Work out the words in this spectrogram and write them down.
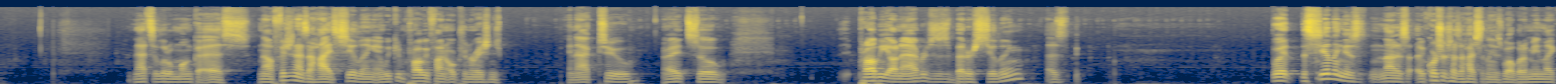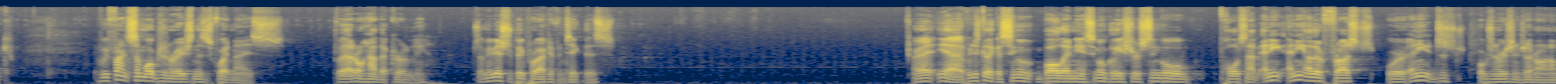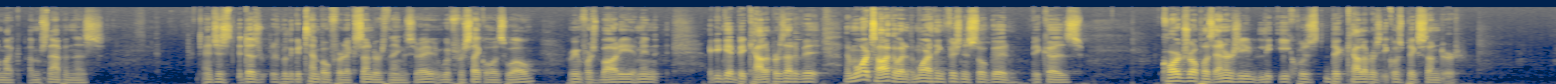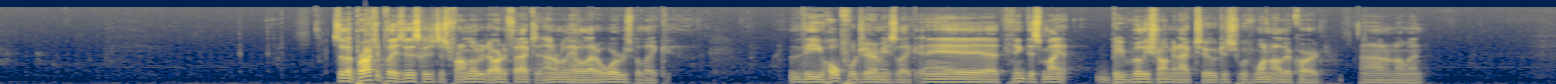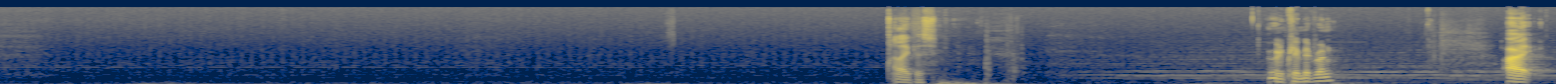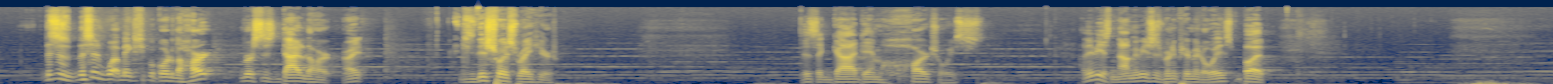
that's a little Monka S. Now Fission has a high ceiling and we can probably find orb generations in Act 2, right? So probably on average is a better ceiling as but the ceiling is not as. Of course, it has a high ceiling as well. But I mean, like, if we find some orb generation, this is quite nice. But I don't have that currently, so maybe I should play proactive and take this. All right, yeah. If we just get like a single ball lightning, a single glacier, single cold snap, any any other frost or any just orb generation in general, and I'm like I'm snapping this. And it just it does a really good tempo for like Sunder things, right? With recycle as well, reinforced body. I mean, I could get big calipers out of it. The more I talk about it, the more I think Fission is so good because Card draw plus energy equals big calipers equals big sunder. So the proactive plays do this because it's just front loaded artifact, and I don't really have a lot of orbs, but like the hopeful Jeremy is like, eh, I think this might be really strong in Act 2 just with one other card. I don't know, man. I like this. We're gonna mid run. All right, this is this is what makes people go to the heart versus die to the heart. Right? It's this choice right here. This is a goddamn hard choice. Uh, maybe it's not. Maybe it's just running pyramid always. But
